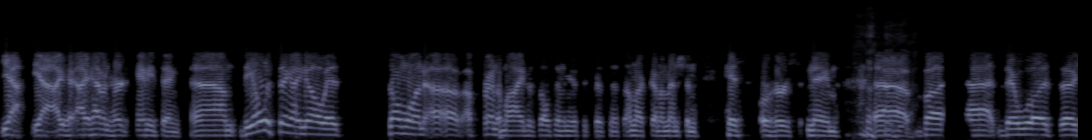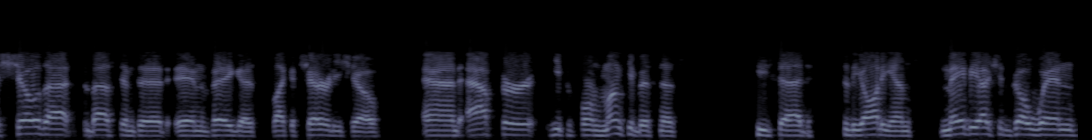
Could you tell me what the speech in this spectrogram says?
Yeah, yeah, I, I haven't heard anything. Um, the only thing I know is someone, a, a friend of mine who's also in the music business. I'm not going to mention his or her name, uh, but uh, there was a show that Sebastian did in Vegas, like a charity show, and after he performed Monkey Business, he said to the audience, "Maybe I should go win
